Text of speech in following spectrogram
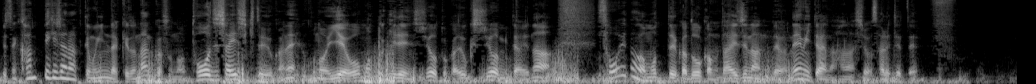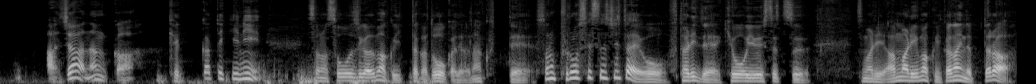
別に完璧じゃなくてもいいんだけど、なんかその当事者意識というかね、この家をもっと綺麗にしようとか良くしようみたいな、そういうのが持ってるかどうかも大事なんだよね、みたいな話をされてて。あ、じゃあなんか、結果的にその掃除がうまくいったかどうかではなくて、そのプロセス自体を2人で共有しつつ、つまりあんまりうまくいかないんだったら、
